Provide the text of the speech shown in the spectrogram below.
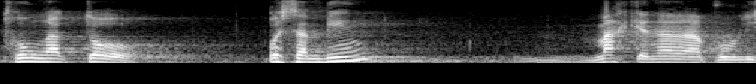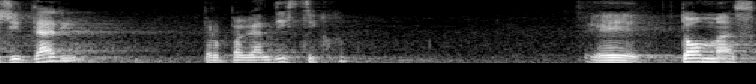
fue un acto, pues también, más que nada publicitario, propagandístico. Eh, tomas,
